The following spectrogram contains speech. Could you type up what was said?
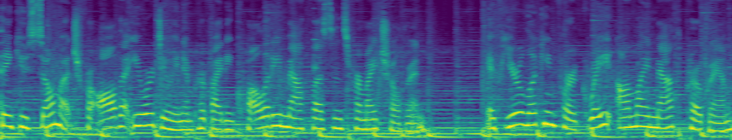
Thank you so much for all that you are doing in providing quality math lessons for my children. If you're looking for a great online math program,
